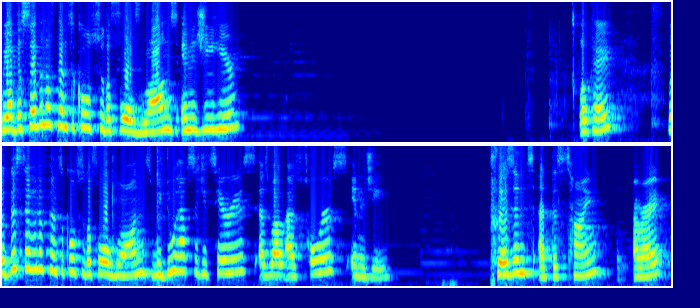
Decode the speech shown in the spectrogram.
We have the Seven of Pentacles to the Four of Wands energy here. Okay. With this Seven of Pentacles to the Four of Wands, we do have Sagittarius as well as Taurus energy present at this time. All right.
